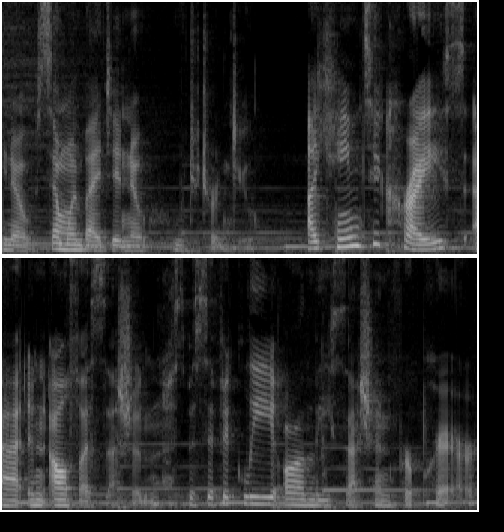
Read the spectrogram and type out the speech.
you know, someone, but I didn't know who to turn to. I came to Christ at an Alpha session, specifically on the session for prayer.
